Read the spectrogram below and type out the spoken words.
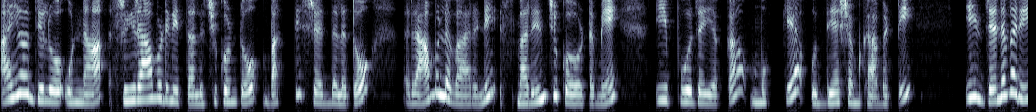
అయోధ్యలో ఉన్న శ్రీరాముడిని తలుచుకుంటూ భక్తి శ్రద్ధలతో రాముల వారిని స్మరించుకోవటమే ఈ పూజ యొక్క ముఖ్య ఉద్దేశం కాబట్టి ఈ జనవరి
